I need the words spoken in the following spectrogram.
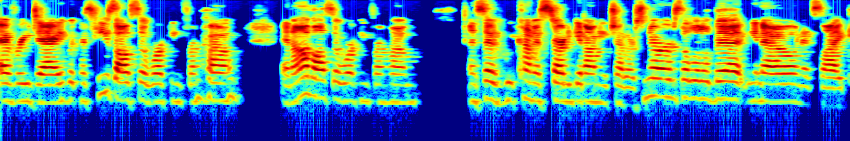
every day because he's also working from home and I'm also working from home. And so we kind of start to get on each other's nerves a little bit, you know, and it's like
